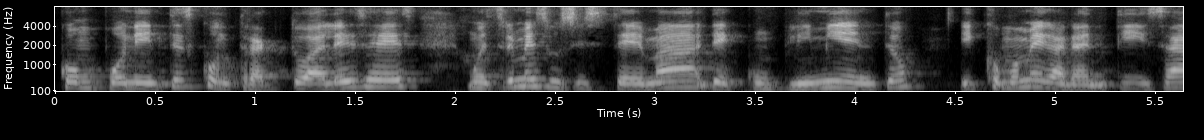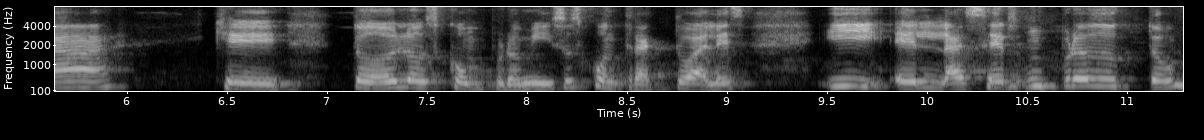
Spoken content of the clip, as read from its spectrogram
componentes contractuales es muéstreme su sistema de cumplimiento y cómo me garantiza que todos los compromisos contractuales y el hacer un producto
